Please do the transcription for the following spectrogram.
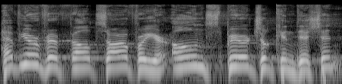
Have you ever felt sorrow for your own spiritual condition?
